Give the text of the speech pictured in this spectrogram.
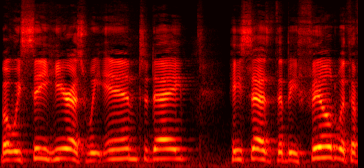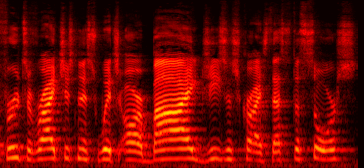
But we see here as we end today, he says to be filled with the fruits of righteousness which are by Jesus Christ. That's the source.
